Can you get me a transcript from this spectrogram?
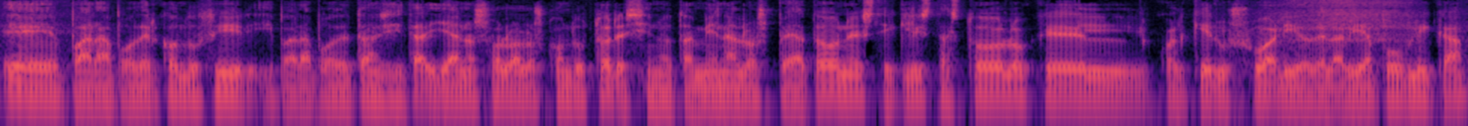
eh, para poder conducir y para poder transitar ya no solo a los conductores, sino también a los peatones, ciclistas, todo lo que el- cualquier usuario de la vía pública,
